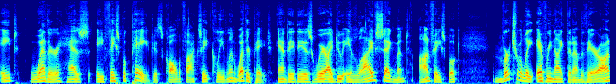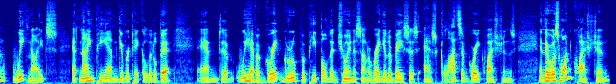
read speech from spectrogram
8 Weather has a Facebook page. It's called the Fox 8 Cleveland Weather page. And it is where I do a live segment on Facebook virtually every night that I'm there on weeknights at 9 p.m., give or take a little bit. And uh, we have a great group of people that join us on a regular basis, ask lots of great questions. And there was one question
